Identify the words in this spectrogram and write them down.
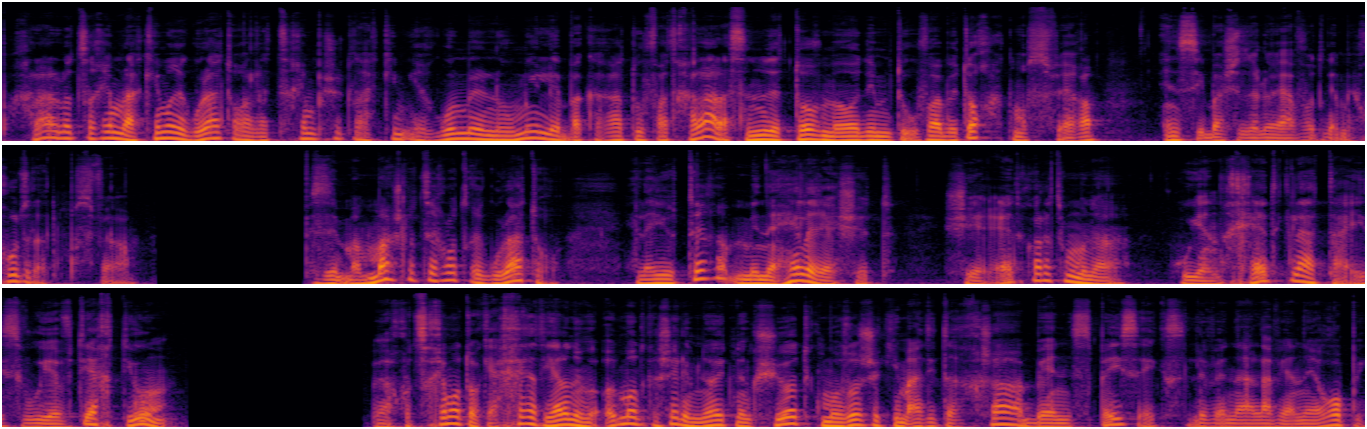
בכלל לא צריכים להקים רגולטור, אלא צריכים פשוט להקים ארגון בינלאומי לבקרת תעופת חלל. עשינו את זה טוב מאוד עם תעופה בתוך האטמוספירה, אין סיבה שזה לא יעבוד גם מחוץ לאטמוספירה. וזה ממש לא צריך להיות רגולטור, אלא יותר מנהל רשת שיראה את כל התמונה, הוא ינחה את כלי הטיס והוא יבטיח תיאום. ואנחנו צריכים אותו, כי אחרת יהיה לנו מאוד מאוד קשה למנוע התנגשויות כמו זו שכמעט התרחשה בין SpaceX לבין הלוויין האירופי.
